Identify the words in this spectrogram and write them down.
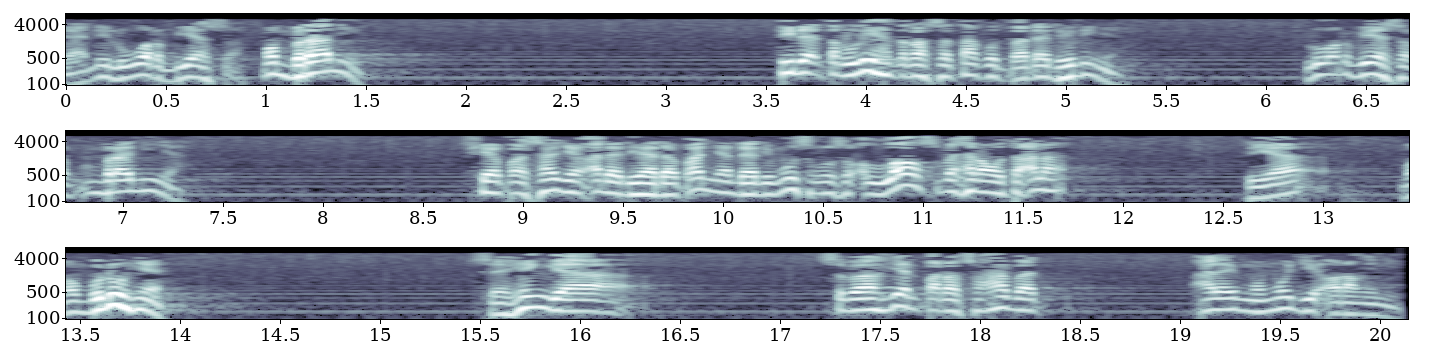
Ya ini luar biasa, memberani. Tidak terlihat rasa takut pada dirinya. Luar biasa pemberaninya. Siapa saja yang ada di hadapannya dari musuh-musuh Allah Subhanahu wa taala dia membunuhnya. Sehingga sebagian para sahabat yang memuji orang ini.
